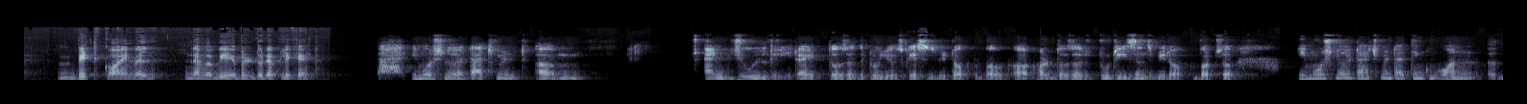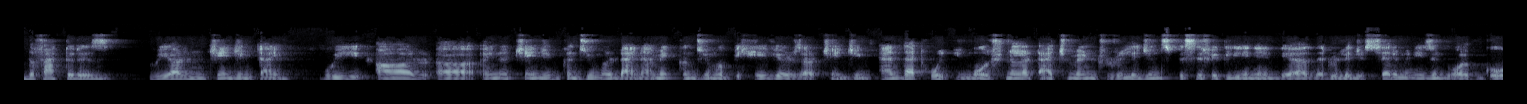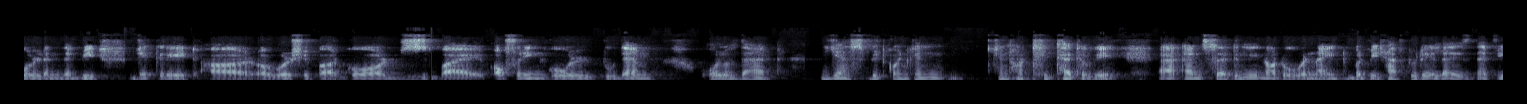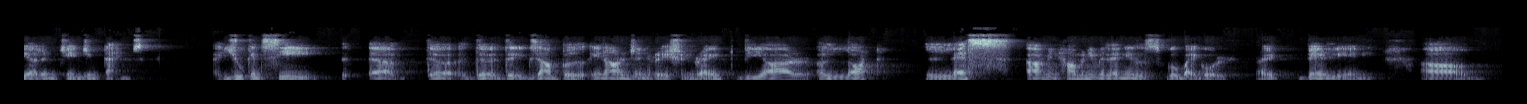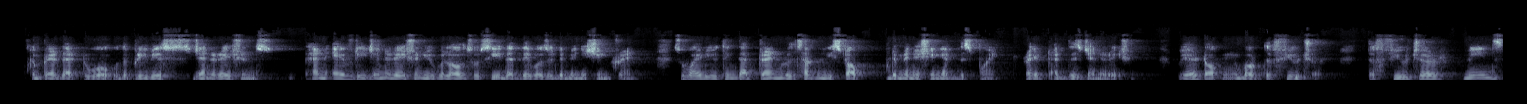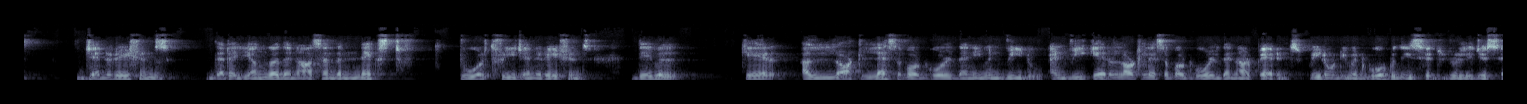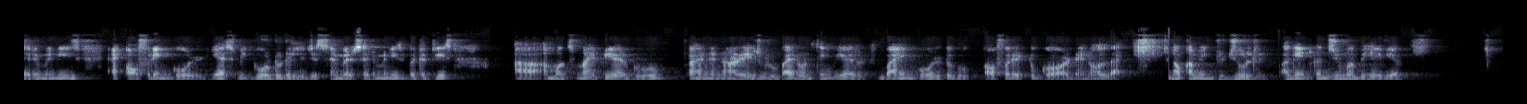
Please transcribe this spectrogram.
bitcoin will never be able to replicate emotional attachment um, and jewelry, right? Those are the two use cases we talked about, or, or those are the two reasons we talked about. So, emotional attachment, I think one, the factor is we are in changing time. We are uh, in a changing consumer dynamic consumer behaviors are changing and that whole emotional attachment religion specifically in india that religious ceremonies involve gold and that we decorate our or worship our gods by offering gold to them. All of that yes bitcoin can cannot take that away uh, and certainly not overnight but we have to realize that we are in changing times. You can see uh, the the the example in our generation, right? We are a lot less. I mean, how many millennials go by gold, right? Barely any. Uh, compare that to uh, the previous generations, and every generation you will also see that there was a diminishing trend. So why do you think that trend will suddenly stop diminishing at this point, right? At this generation, we are talking about the future. The future means generations that are younger than us and the next two or three generations, they will care a lot less about gold than even we do. And we care a lot less about gold than our parents. We don't even go to these religious ceremonies offering gold. Yes, we go to religious ceremonies, but at least uh, amongst my peer group and in our age group, I don't think we are buying gold to offer it to God and all that. Now, coming to jewelry, again, consumer behavior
